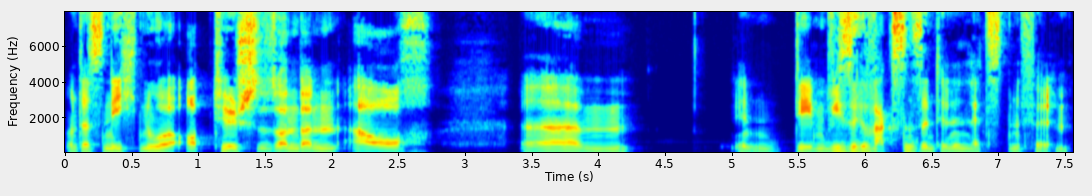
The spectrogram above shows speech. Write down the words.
Und das nicht nur optisch, sondern auch ähm, in dem, wie sie gewachsen sind in den letzten Filmen.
